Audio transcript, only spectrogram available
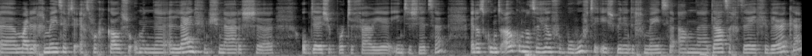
Uh, maar de gemeente heeft er echt voor gekozen om een, een lijnfunctionaris uh, op deze portefeuille in te zetten. En dat komt ook omdat er heel veel behoefte is binnen de gemeente aan uh, datagedreven werken.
